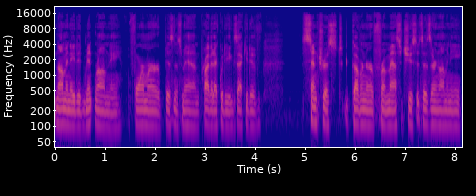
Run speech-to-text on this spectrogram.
nominated Mitt Romney, former businessman, private equity executive, centrist governor from Massachusetts, as their nominee,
